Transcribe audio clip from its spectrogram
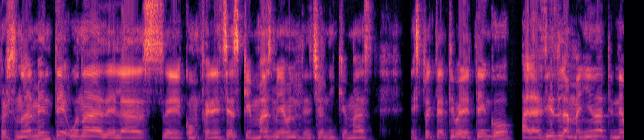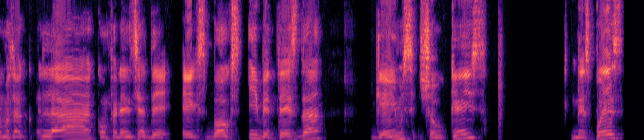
personalmente, una de las eh, conferencias que más me llama la atención y que más expectativa le tengo, a las 10 de la mañana tenemos la, la conferencia de Xbox y Bethesda Games Showcase. Después,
